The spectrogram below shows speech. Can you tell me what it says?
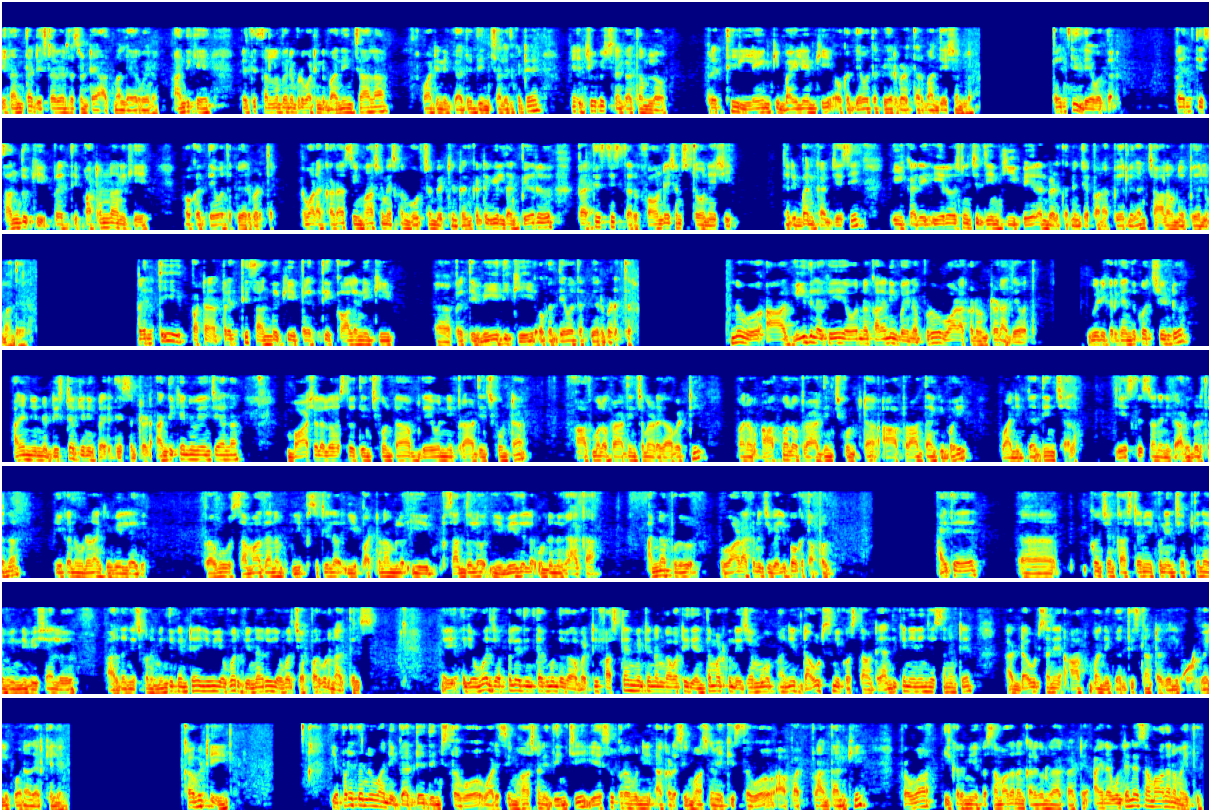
నీకు అంతా డిస్టర్బెన్సెస్ ఉంటాయి ఆత్మల దగ్గర అందుకే ప్రతి స్థలంలో పోయినప్పుడు వాటిని బంధించాలా? వాటిని గద్దె దించాలి? ఎందుకంటే నేను చూపించిన గతంలో ప్రతి లేన్కి బయలేన్కి ఒక దేవత పేరు పెడతారు మన దేశంలో. ప్రతి దేవత ప్రతి సందుకి ప్రతి పట్టణానికి ఒక దేవత పేరు పెడతారు. వాడు అక్కడ సింహాసనం వేసుకొని కూర్చొని పెట్టింటారు ఎందుకంటే వీళ్ళు దాని పేరు ప్రతిష్ఠిస్తారు ఫౌండేషన్ స్టోన్ వేసి రిబ్బన్ కట్ చేసి. ఈ కడి ఈ రోజు నుంచి దీనికి ఈ పేరు అని పెడతారు నేను చెప్పాను ఆ పేర్లు కానీ చాలా ఉన్నాయి పేర్లు మన దగ్గర. ప్రతి పట ప్రతి సందుకి ప్రతి కాలనీకి ప్రతి వీధికి ఒక దేవత పేరు పెడతారు. నువ్వు ఆ వీధులకి ఎవరినో కాలనీకి పోయినప్పుడు వాడు అక్కడ ఉంటాడు ఆ దేవత. వీడి ఇక్కడికి ఎందుకు వచ్చిండు అని నిన్ను డిస్టర్బ్ చేయడానికి ప్రయత్నిస్తుంటాడు. అందుకే నువ్వేం చేయాలా? భాషలలో స్థుతించుకుంటా దేవుణ్ణి ప్రార్థించుకుంటా ఆత్మలో ప్రార్థించమన్నాడు కాబట్టి మనం ఆత్మలో ప్రార్థించుకుంటా ఆ ప్రాంతానికి పోయి వాడిని గద్దించాల? ఏసుకృష్ణ నీకు అడుగుపెడుతున్నా ఇక నువ్వు ఉండడానికి వీల్లేదు. ప్రభు సమాధానం ఈ సిటీలో ఈ పట్టణంలో ఈ సందులో ఈ వీధిలో ఉండును గాక. అన్నప్పుడు వాడు అక్కడి నుంచి వెళ్ళిపోక తప్పదు. అయితే కొంచెం కష్టమే. ఇప్పుడు నేను చెప్తున్న ఇన్ని విషయాలు అర్థం చేసుకోవడం ఎందుకంటే ఇవి ఎవరు వినరు ఎవరు చెప్పరు కూడా నాకు తెలుసు. ఎవరు చెప్పలేదు ఇంతకు ముందు కాబట్టి ఫస్ట్ టైం వింటున్నాం కాబట్టి ఇది ఎంత మటుకు నిజము అని డౌట్స్ నీకు వస్తూ ఉంటాయి. అందుకే నేనేం చేస్తానంటే ఆ డౌట్స్ అనే ఆత్మాన్ని నీకు ఉంటా వెళ్ళిపో వెళ్ళిపో నా దగ్గరికి కాబట్టి ఎప్పుడైతే నువ్వు వాడిని గద్దె దించుతావో వాడి సింహాసనాన్ని దించి యేసు ప్రభుని అక్కడ సింహాసనం ఎక్కిస్తావో ఆ ప్రాంతానికి ప్రవ్వా ఇక్కడ మీ యొక్క సమాధానం కలుగును కాకంటే ఆయన ఉంటేనే సమాధానం అవుతుంది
